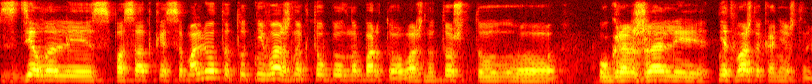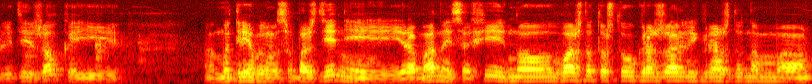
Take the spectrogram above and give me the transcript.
сделали с посадкой самолета, тут не важно, кто был на борту, а важно то, что э, угрожали... Нет, важно, конечно, людей жалко и мы требуем освобождения и Романа, и Софии, но важно то, что угрожали гражданам а, а,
